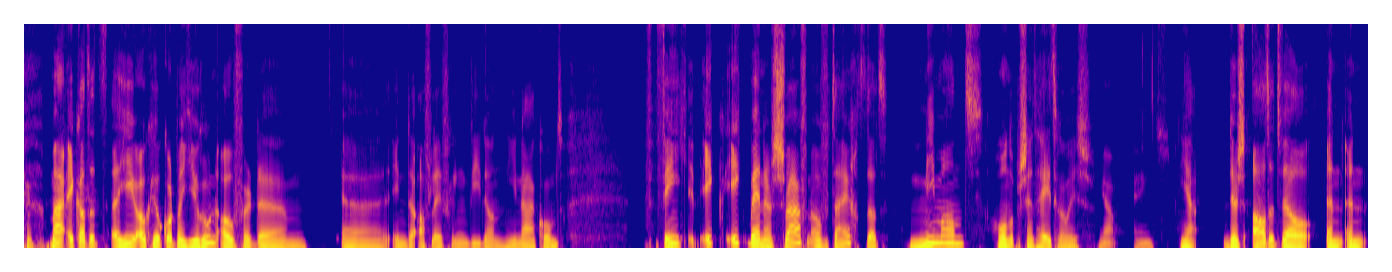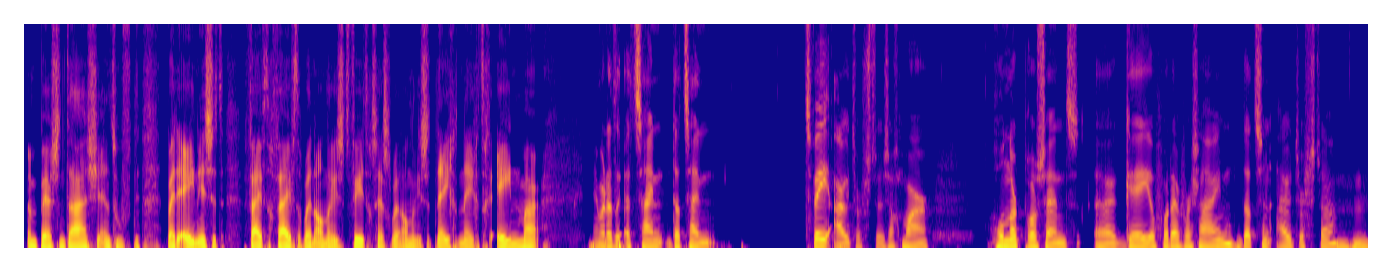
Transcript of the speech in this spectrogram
maar ik had het eh, hier ook heel kort met Jeroen over de, eh, in de aflevering die dan hierna komt. Vind je, ik, ik ben er zwaar van overtuigd dat niemand 100% hetero is. ja, eens. Er is altijd wel een, een, een percentage. En het hoeft, bij de ene is het 50-50, bij de andere is het 40-60, bij de andere is het 99-1. Maar Nee, maar dat, het zijn, dat zijn twee uitersten. Zeg maar 100% eh, gay of whatever zijn. Dat is een uiterste. mhm,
